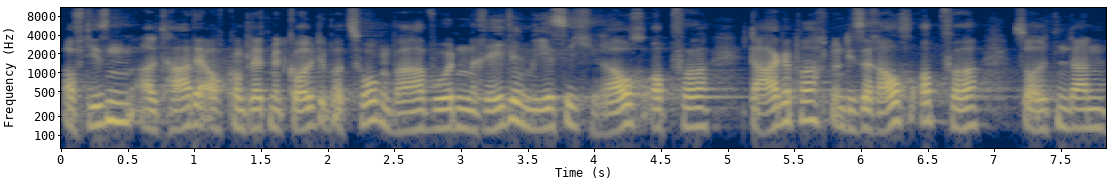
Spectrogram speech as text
auf diesem Altar, der auch komplett mit Gold überzogen war, wurden regelmäßig Rauchopfer dargebracht. Und diese Rauchopfer sollten dann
